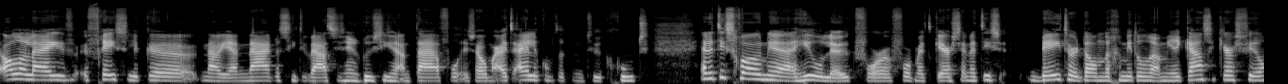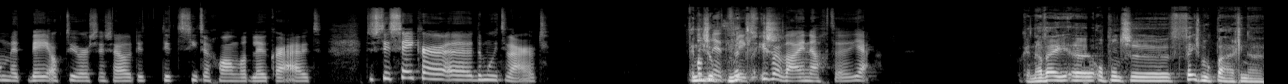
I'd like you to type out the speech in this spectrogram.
allerlei vreselijke, nou ja, nare situaties en ruzies aan tafel en zo. Maar uiteindelijk komt het natuurlijk goed. En het is gewoon heel leuk voor, voor met kerst. En het is beter dan de gemiddelde Amerikaanse kerstfilm met B-acteurs en zo. Dit, dit ziet er gewoon wat leuker uit. Dus het is zeker eh, de moeite waard. En op die is op Netflix, Netflix. Uber Weihnachten, ja. Oké, nou wij eh, op onze Facebookpagina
